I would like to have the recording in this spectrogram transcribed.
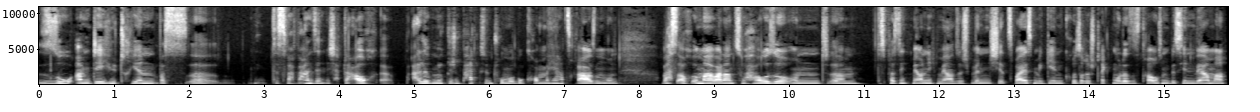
so am Dehydrieren, was äh, das war Wahnsinn. Ich habe da auch äh, alle möglichen Paniksymptome bekommen, Herzrasen und was auch immer, war dann zu Hause und ähm, das passiert mir auch nicht mehr. Also ich, wenn ich jetzt weiß, mir gehen größere Strecken oder es ist draußen ein bisschen wärmer,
